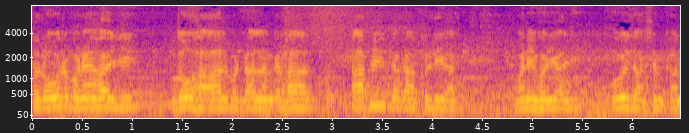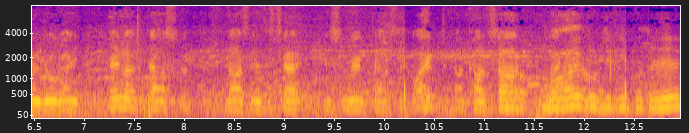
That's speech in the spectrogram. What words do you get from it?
ਸਰੋਵਰ ਬਣਿਆ ਹੋਇਆ ਜੀ, ਦੋ ਹਾਲ, ਵੱਡਾ ਲੰਗਰ ਹਾਲ, ਕਾਫੀ ਜਗ੍ਹਾ ਖੁੱਲੀ ਆ, ਬਣੀ ਹੋਈ ਆ ਜੀ। ਉਹ ਵੀ ਦਰਸ਼ਨ ਕਰਨ ਯੋਗ ਆ ਜੀ। ਇਹਨਾਂ ਇਤਿਹਾਸ ਦਾ ਦੱਸਿਆ ਇਸ ਵਿੱਚ ਇਤਿਹਾਸ ਵਾਹਿਗੁਰੂ ਜੀ ਕਾ ਖਾਲਸਾ, ਵਾਹਿਗੁਰੂ ਜੀ ਕੀ ਫਤਿਹ।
